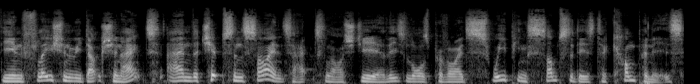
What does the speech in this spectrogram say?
the Inflation Reduction Act and the Chips and Science Act last year. These laws provide sweeping subsidies to companies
